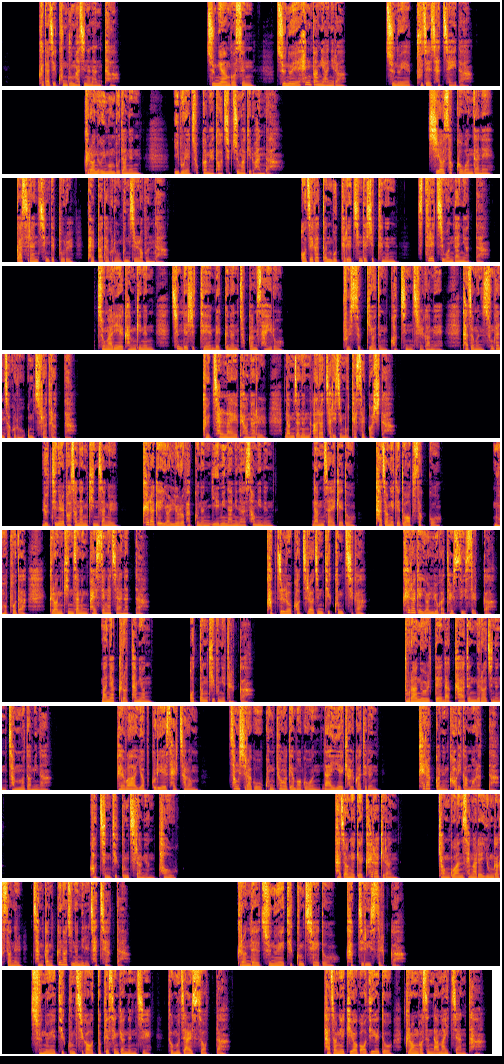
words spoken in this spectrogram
그다지 궁금하지는 않다. 중요한 것은 준우의 행방이 아니라 준우의 부재 자체이다. 그런 의문보다는 이불의 촉감에 더 집중하기로 한다. 시어서커 원단에 까슬한 침대볼을 발바닥으로 문질러 본다. 어제 갔던 모텔의 침대 시트는 스트레치 원단이었다. 종아리에 감기는 침대 시트의 매끈한 촉감 사이로 불쑥 끼어든 거친 질감에 다정은 순간적으로 움츠러들었다. 그 찰나의 변화를 남자는 알아차리지 못했을 것이다. 루틴을 벗어난 긴장을 쾌락의 연료로 바꾸는 예민함이나 성의는 남자에게도 다정에게도 없었고, 무엇보다 그런 긴장은 발생하지 않았다. 각질로 거칠어진 뒤꿈치가 쾌락의 연료가 될 수 있을까? 만약 그렇다면 어떤 기분이 들까? 돌아 누울 때 낙하하듯 늘어지는 젖무덤이나 배와 옆구리의 살처럼 성실하고 공평하게 먹어온 나이의 결과들은 쾌락과는 거리가 멀었다. 거친 뒤꿈치라면 더욱. 다정에게 쾌락이란 견고한 생활의 윤곽선을 잠깐 끊어주는 일 자체였다. 그런데 준우의 뒤꿈치에도 각질이 있을까? 준우의 뒤꿈치가 어떻게 생겼는지 도무지 알 수 없다. 다정의 기억 어디에도 그런 것은 남아있지 않다.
